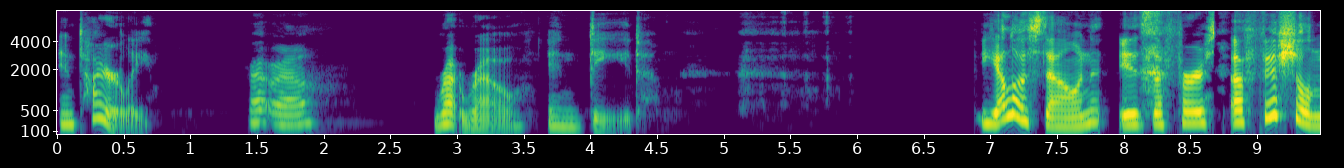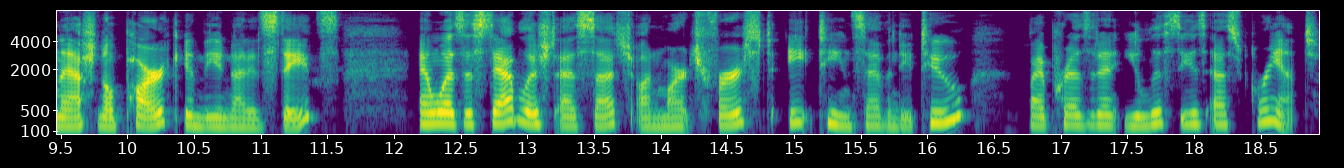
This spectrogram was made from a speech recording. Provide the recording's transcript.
entirely. Ruh-roh. Rutrow, indeed. Yellowstone is the first official national park in the United States and was established as such on March 1st, 1872, by President Ulysses S. Grant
